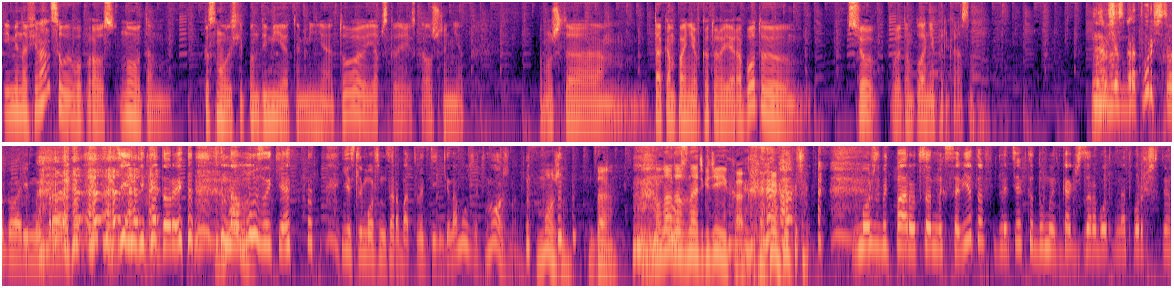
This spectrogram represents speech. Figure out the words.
именно финансовый вопрос, ну, там, коснулась ли пандемия там меня, то я бы скорее сказал, что нет. Потому что та компания, в которой я работаю, все в этом плане прекрасно. Ну, мы сейчас на- про творчество говорим, мы про деньги, которые на музыке. Если можно зарабатывать деньги на музыке. Можно. Можно, да. Но надо знать, где и как. Может быть, пару ценных советов для тех, кто думает, как же заработать на творчестве.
